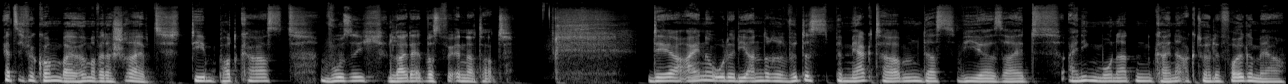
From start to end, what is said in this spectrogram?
Herzlich willkommen bei Hör mal, wer da schreibt, dem Podcast, wo sich leider etwas verändert hat. Der eine oder die andere wird es bemerkt haben, dass wir seit einigen Monaten keine aktuelle Folge mehr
